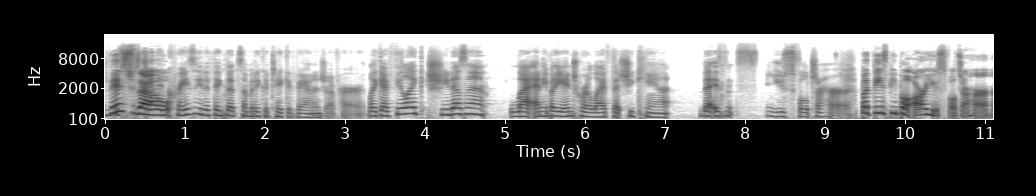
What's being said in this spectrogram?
This It's just though crazy to think that somebody could take advantage of her. Like I feel like she doesn't let anybody into her life that she can't that isn't useful to her. but these people are useful to her.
